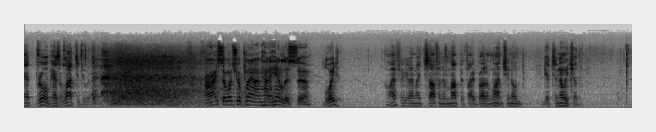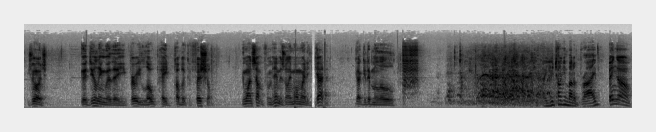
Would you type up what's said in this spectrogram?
That robe has a lot to do with it. All right, so what's your plan on how to handle this, uh, Lloyd? Oh, I figured I might soften him up if I brought him lunch. You know, get to know each other. George, you're dealing with a very low-paid public official. You want something from him, there's only one way to get it. You gotta give him a little Are you talking about a bribe? bingo.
